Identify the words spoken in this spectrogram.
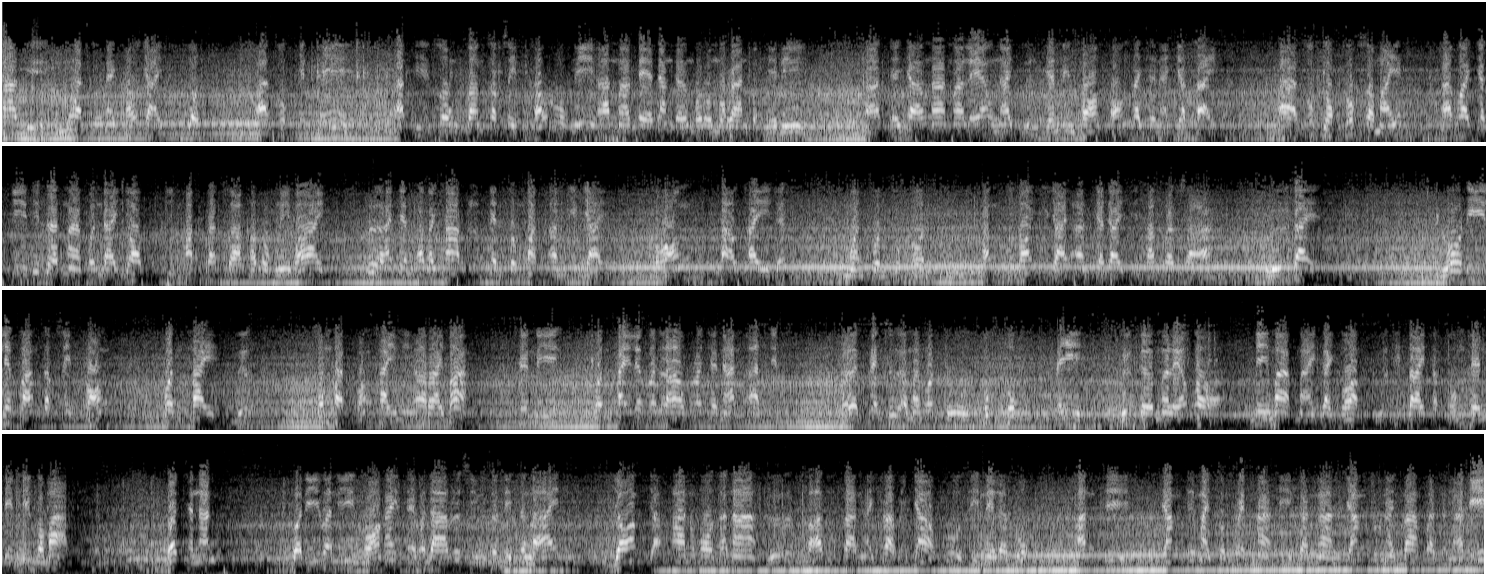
ญาที่มวลอยู่ในเขาใหญ่จดอาทุกทิศนี้อันที่ทรงความศักดิ์สิทธิ์เขาลูกนี้อันมาแต่ดั้งเดิมบรมราชประเพณีอาจจะยาวนานมาแล้วในผืนแผ่นดินทองของราชนาจักรไทยทุกยุคทุกสมัยหากว่าจักรีที่เกิดมาคนใดยอบพิพักรักษาขรกนี้ไว้เพื่อให้เป็นธรรมชาติหรือเป็นสมบัติอันยิ่งใหญ่ของชาวไทยและ มวลชนทุกคน ทั้งผู้น้อยผู้ใหญ่อาจจะได้พิทักรักษา หรือได้รู้ดีและความศักดิ์สิทธิ์ของคนไทยหรือสมบัติของไทยมีอะไรบ้างเช่นนี้คนไทยและคนลาวเพราะฉะนั้นอาจจะเกิดเป็นชื่อมนุษย์อยู่ทุกๆปีหรือเกิดมาแล้วก็มีมากมายไกลกองหรือที่ตายสะสมแผ่นดินนี้ก็มาก เพราะฉะนั้น วันนี้วันนี้ขอให้เทวดาหรือสิ่งศักดิ์สิทธิ์ทั้งหลาย ยอมจะอนุโมทนาหรือสาธุการให้ข้าพเจ้าผู้ที่ในละทุกอันที่ยังที่ไม่สมเร็จหน้าที่การงานยังอยู่ในตามปรารถนาดี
